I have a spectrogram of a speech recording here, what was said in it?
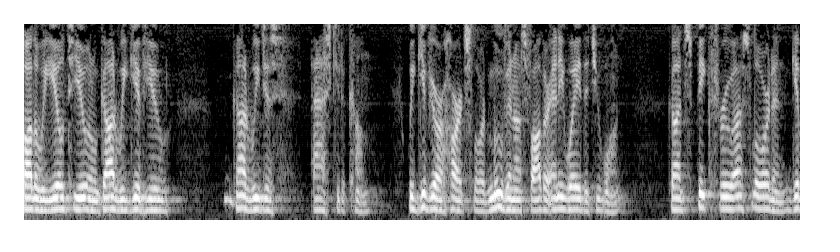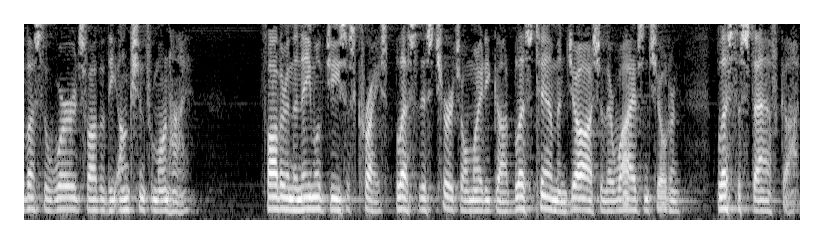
Father, we yield to you, and God, we give you, God, we just ask you to come. We give you our hearts, Lord. Move in us, Father, any way that you want. God, speak through us, Lord, and give us the words, Father, the unction from on high. Father, in the name of Jesus Christ, bless this church, Almighty God. Bless Tim and Josh and their wives and children. Bless the staff, God.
